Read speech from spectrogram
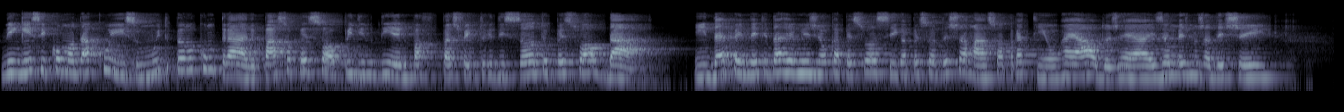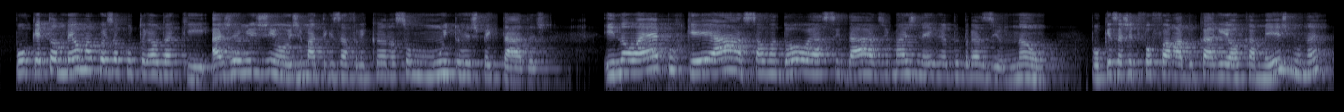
ninguém se incomodar com isso. Muito pelo contrário, passa o pessoal pedindo dinheiro para as feituras de santo e o pessoal dá. Independente da religião que a pessoa siga, a pessoa deixa lá sua pratinha, um real, dois reais, eu mesmo já deixei. Porque também é uma coisa cultural daqui. As religiões de matriz africana são muito respeitadas. E não é porque, ah, Salvador é a cidade mais negra do Brasil. Não. Porque se a gente for falar do carioca mesmo, né?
